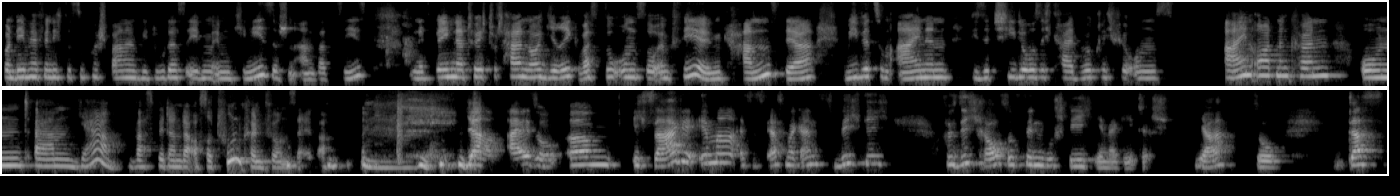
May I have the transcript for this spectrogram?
Von dem her finde ich das super spannend, wie du das eben im chinesischen Ansatz siehst. Und jetzt bin ich natürlich total neugierig, was du uns so empfehlen kannst, ja, wie wir zum einen diese Chi-Losigkeit wirklich für uns einordnen können und ähm, ja, was wir dann da auch so tun können für uns selber. Ja, also ähm, ich sage immer, es ist erstmal ganz wichtig, für sich rauszufinden, wo stehe ich energetisch. Ja, so. Das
